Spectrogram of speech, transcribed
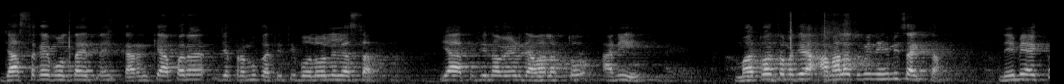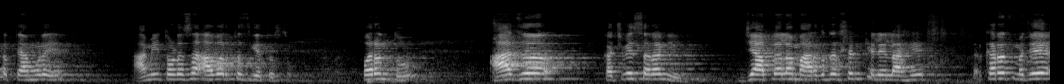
जास्त काही बोलता येत नाही कारण की आपण जे प्रमुख अतिथी बोलवलेले असतात या अतिथींना वेळ द्यावा लागतो. आणि महत्त्वाचं म्हणजे आम्हाला तुम्ही नेहमीच ऐकता. नेहमी ऐकता त्यामुळे आम्ही थोडंसं आवर्तच घेत असतो. परंतु आज कचवे सरांनी जे आपल्याला मार्गदर्शन केलेलं आहे तर खरंच म्हणजे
